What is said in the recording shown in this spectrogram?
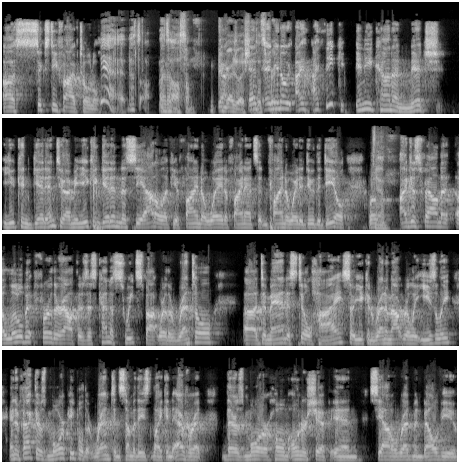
Uh, 65 total. Yeah, that's that's awesome. Congratulations. Yeah. And, that's and you know, I, I think any kind of niche you can get into. I mean, you can get into Seattle if you find a way to finance it and find a way to do the deal. Well, yeah. I just found that a little bit further out, there's this kind of sweet spot where the rental uh, demand is still high, so you can rent them out really easily. And in fact, there's more people that rent in some of these, like in Everett. There's more home ownership in Seattle, Redmond, Bellevue.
